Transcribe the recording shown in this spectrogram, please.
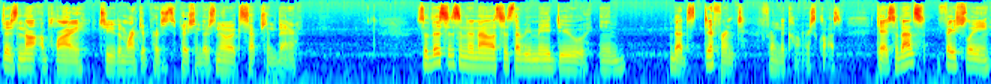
does not apply to the market participation. There's no exception there. So this is an analysis that we may do in that's different from the commerce clause. Okay, so that's facially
